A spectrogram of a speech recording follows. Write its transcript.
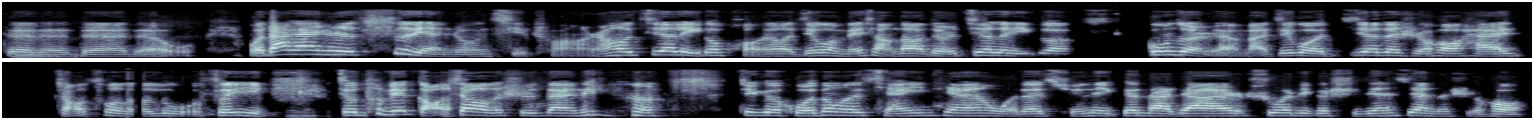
对对对对，我我大概是四点钟起床，然后接了一个朋友，结果没想到就是接了一个工作人员吧，结果接的时候还找错了路，所以嗯就特别搞笑的是，在那个这个活动的前一天，我在群里跟大家说这个时间线的时候，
